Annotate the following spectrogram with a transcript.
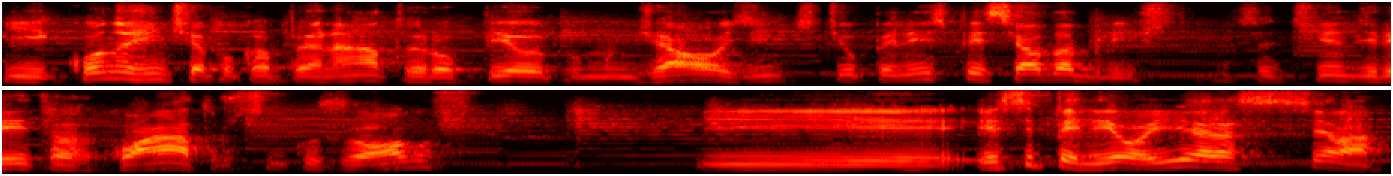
E quando a gente ia para o campeonato europeu e para o mundial, a gente tinha o pneu especial da Bridgestone. Você tinha direito a quatro, cinco jogos e esse pneu aí era, sei lá,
